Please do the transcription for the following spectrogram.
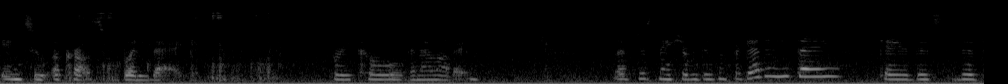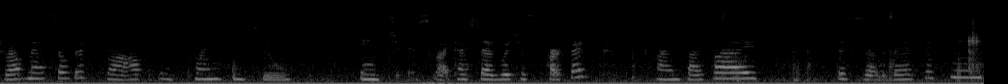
into a crossbody bag. It's pretty cool and I love it. Let's just make sure we doesn't forget anything. Okay, this the drop max of this drop is 22 inches like I said which is perfect I'm 5'5 this is how the bag fits me.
